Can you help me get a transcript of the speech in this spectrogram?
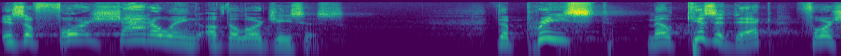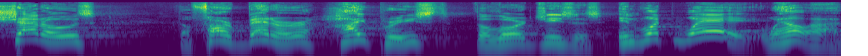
is a foreshadowing of the Lord Jesus. The priest Melchizedek foreshadows the far better high priest, the Lord Jesus. In what way? Well, uh,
